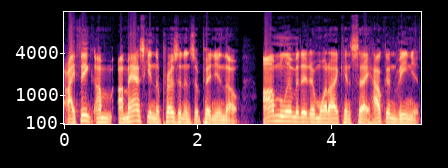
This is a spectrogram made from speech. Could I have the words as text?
I think I'm I'm asking the president's opinion though. I'm limited in what I can say. How convenient.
